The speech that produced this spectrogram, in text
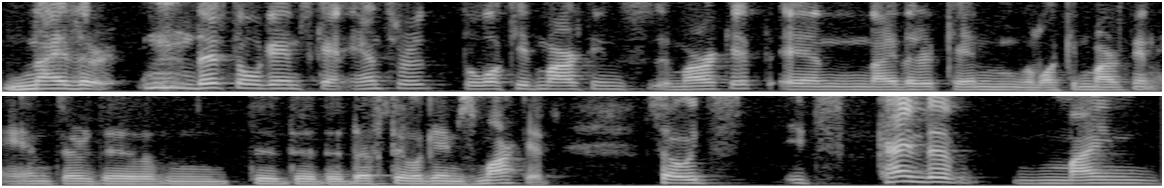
neither Dovetail Games can enter the Lockheed Martin's market, and neither can Lockheed Martin enter the the, the, the Games market. So it's it's kind of mind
